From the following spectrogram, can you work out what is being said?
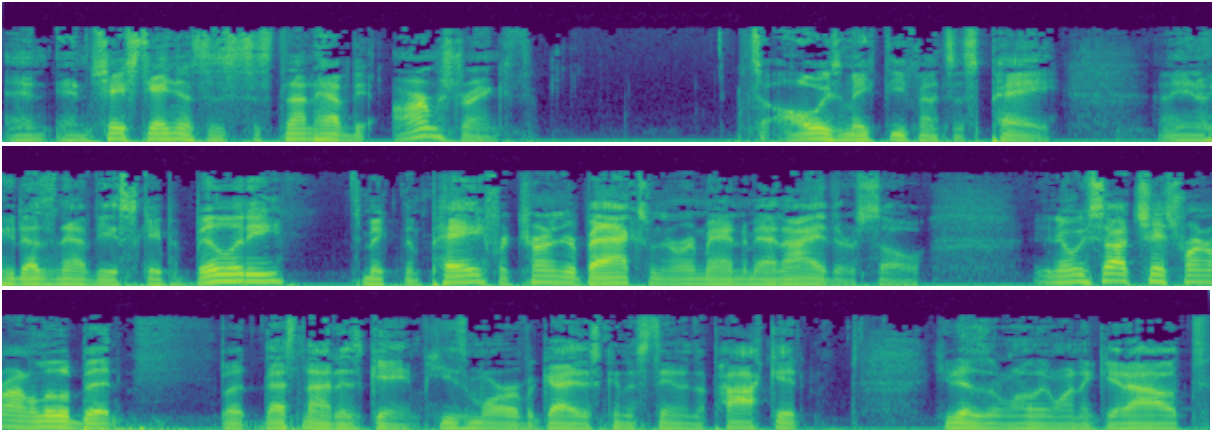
and and Chase Daniels does not have the arm strength to always make defenses pay. Uh, you know he doesn't have the escapability. to make them pay for turning their backs when they're in man to man either. So, you know, we saw Chase run around a little bit, but that's not his game. He's more of a guy that's going to stand in the pocket. He doesn't really want to get out.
